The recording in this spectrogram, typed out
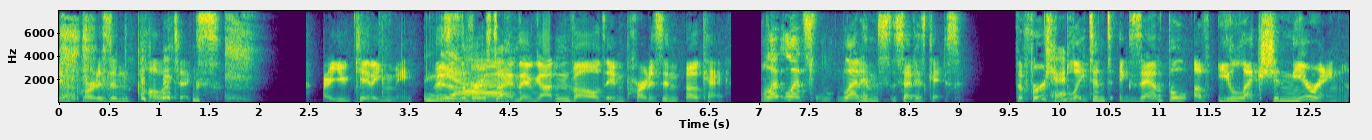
in partisan politics. Are you kidding me? This is the first time they've gotten involved in partisan. Okay, let let's let him set his case. The first Okay. blatant example of electioneering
